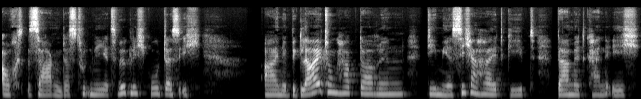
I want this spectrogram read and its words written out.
auch sagen, das tut mir jetzt wirklich gut, dass ich eine Begleitung habe darin, die mir Sicherheit gibt. Damit kann ich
